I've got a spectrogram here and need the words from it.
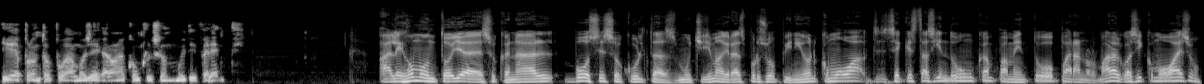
y de pronto podamos llegar a una conclusión muy diferente. Alejo Montoya de su canal Voces Ocultas, muchísimas gracias por su opinión. ¿Cómo va? Sé que está haciendo un campamento paranormal, algo así, ¿cómo va eso?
